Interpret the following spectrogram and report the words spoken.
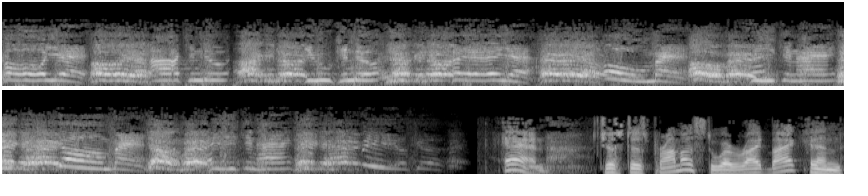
rock steady. Oh yeah, oh yeah. I can do it, I can do it. You can do it, you can do it. Hey yeah, hey yeah. Oh man, oh man. He can hang, he can hang. Young man, young man. He can hang, he can hang. Feels good. And just as promised, we're right back and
